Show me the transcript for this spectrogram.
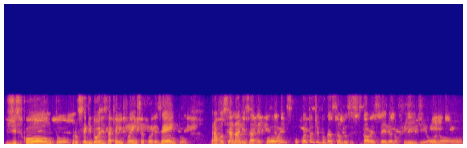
de desconto para os seguidores daquele influencer, por exemplo, para você analisar depois o quanto a divulgação dos stories dele ou no feed ou no.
